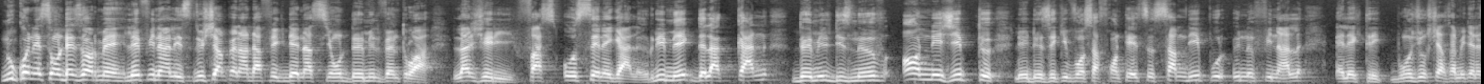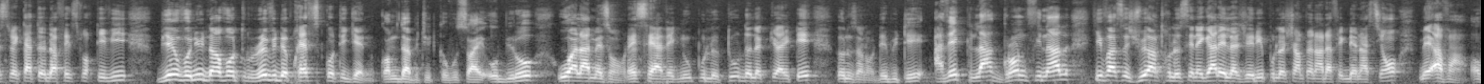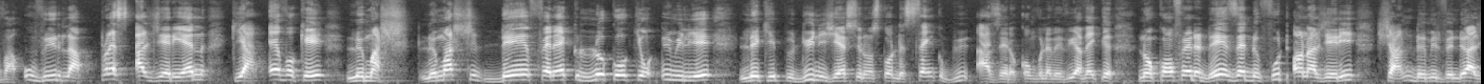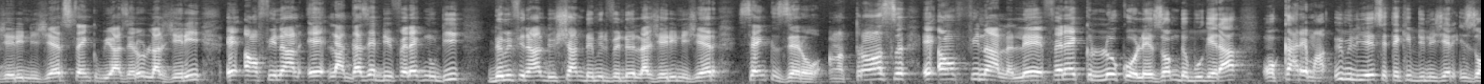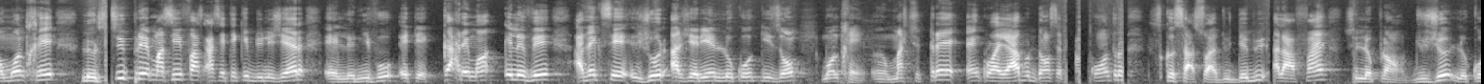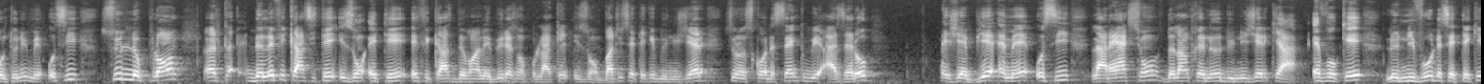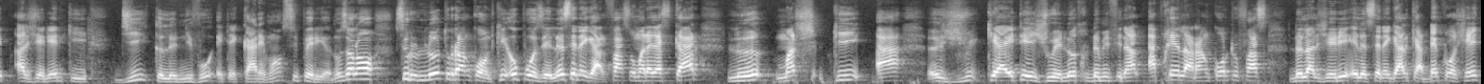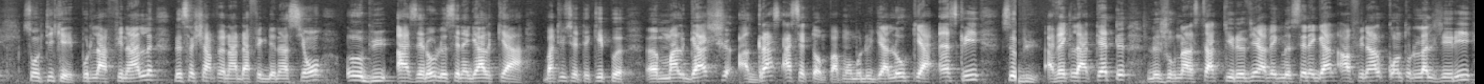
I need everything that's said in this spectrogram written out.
Nous connaissons désormais les finalistes du championnat d'Afrique des Nations 2023. L'Algérie face au Sénégal, remake de la Cannes 2019 en Égypte. Les deux équipes vont s'affronter ce samedi pour une finale Bonjour chers amis téléspectateurs d'Afrique Sport TV, bienvenue dans votre revue de presse quotidienne. Comme d'habitude, que vous soyez au bureau ou à la maison, restez avec nous pour le tour de l'actualité que nous allons débuter avec la grande finale qui va se jouer entre le Sénégal et l'Algérie pour le championnat d'Afrique des Nations. Mais avant, on va ouvrir la presse algérienne qui a évoqué le match. Le match des Fenech locaux qui ont humilié l'équipe du Niger sur un score de 5 buts à 0. Comme vous l'avez vu avec nos confrères de DZ de foot en Algérie, Chan 2022, Algérie-Niger, 5 buts à 0. L'Algérie est en finale et la Gazette du Fennec nous dit demi-finale du Chan 2022, l'Algérie-Niger, 5-0 en trans. Et en finale, les Fennec locaux, les hommes de Bouguera, ont carrément humilié cette équipe du Niger. Ils ont montré leur suprématie face à cette équipe du Niger et le niveau était carrément élevé avec ces joueurs algériens locaux qu'ils ont montré. Un match très incroyable dans cette rencontre, que ça soit du début à la fin, sur le plan du jeu, le contenu, mais aussi sur le plan euh, de l'efficacité. Ils ont été efficaces devant les buts, raison pour laquelle ils ont battu cette équipe du Niger sur un score de 5 buts à 0. J'ai bien aimé aussi la réaction de l'entraîneur du Niger qui a évoqué le niveau de cette équipe algérienne qui dit que le niveau était carrément supérieur. Nous allons sur l'autre rencontre qui opposait le Sénégal face au Madagascar, le match qui a, euh, qui a été joué, l'autre demi-finale, après la rencontre face de l'Algérie et le Sénégal qui a décroché son ticket pour la finale de ce championnat d'Afrique des Nations. Un but à zéro, le Sénégal qui a battu cette équipe euh, malgache grâce à cet homme, Pape Mamadou Diallo, qui a inscrit ce but. Avec la tête, le journal Stade qui revient avec le Sénégal en finale contre l'Algérie.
